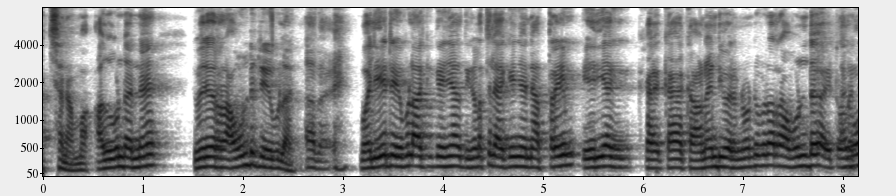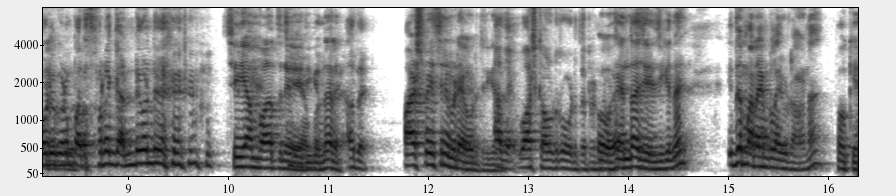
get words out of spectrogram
അച്ഛനമ്മ. അതുകൊണ്ട് തന്നെ ഇവർ റൗണ്ട് ടേബിളാക്കി അതെ. വലിയ ടേബിൾ ആക്കി കഴിഞ്ഞാൽ നീളത്തിലാക്കി കഴിഞ്ഞാൽ അത്രയും ഏരിയ കാണേണ്ടി വരുന്നതുകൊണ്ട് ഇവിടെ റൗണ്ട് ആയിട്ട് പരസ്പരം കണ്ടുകൊണ്ട് ചെയ്യാൻ പാകത്തിന് അല്ലേ? അതെ. വാഷ് ബേസിന് ഇവിടെ കൊടുത്തിരിക്കുന്നത്? അതെ വാഷ് കൗണ്ടർ ഓ കൊടുത്തിട്ടുണ്ട് എന്താ ചെയ്തിരിക്കുന്നത് ഇത് മറൈൻ പ്ലൈവുഡ് ആണ്. ഓക്കെ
